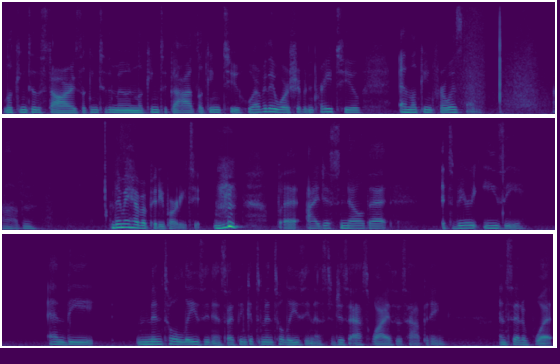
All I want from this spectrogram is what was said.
looking to the stars looking to the moon looking to god looking to whoever they worship and pray to and looking for wisdom. Um, they may have a pity party too. but I just know that it's very easy. And the mental laziness, I think it's mental laziness to just ask, why is this happening? Instead of what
